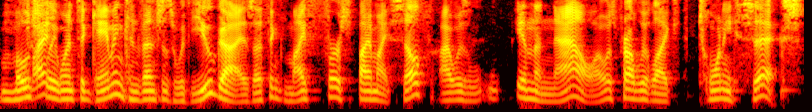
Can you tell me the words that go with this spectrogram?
mostly went to gaming conventions with you guys, I think my first by myself, I was in the now. I was probably like 26.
